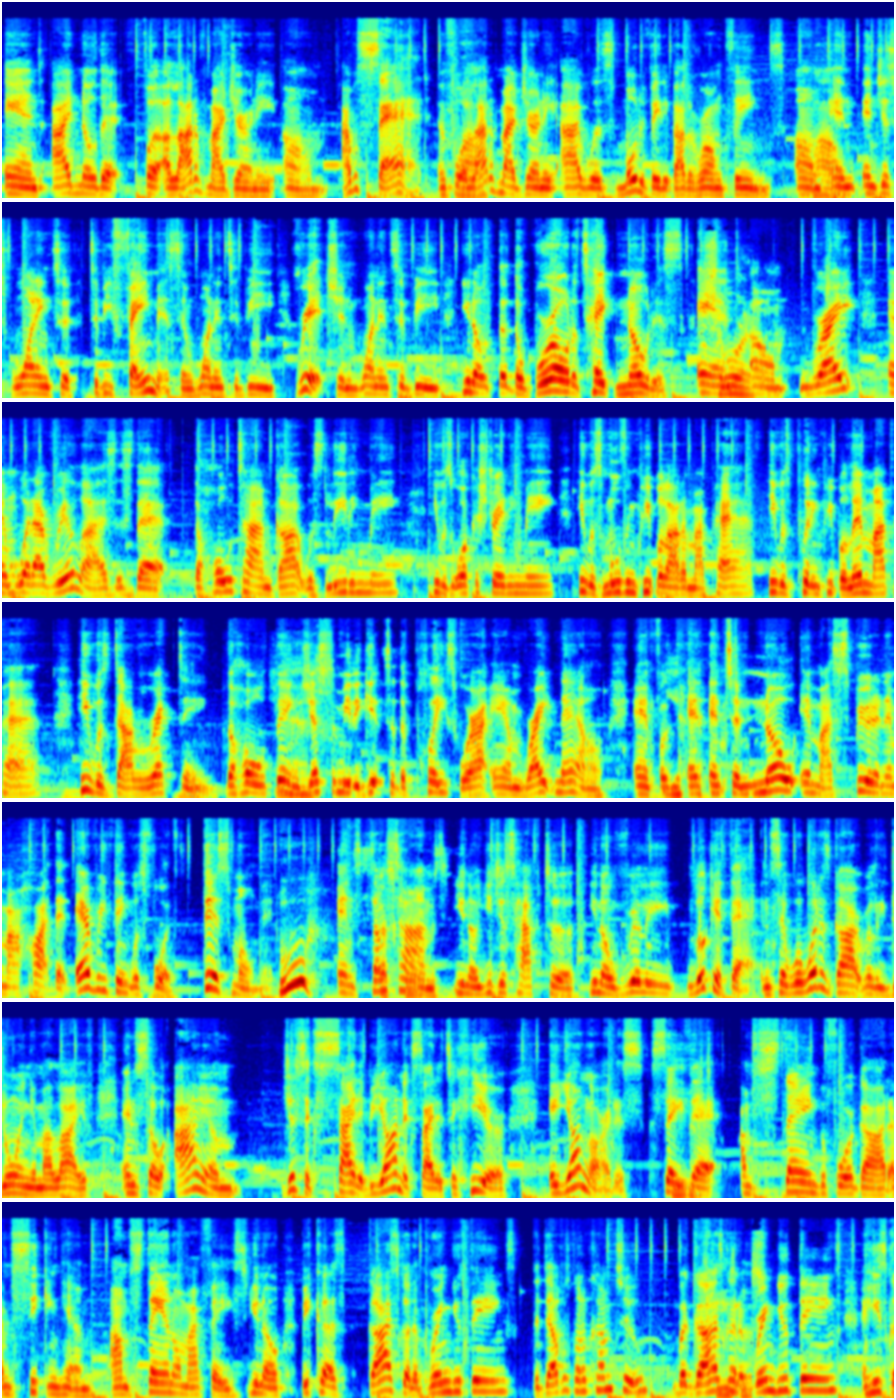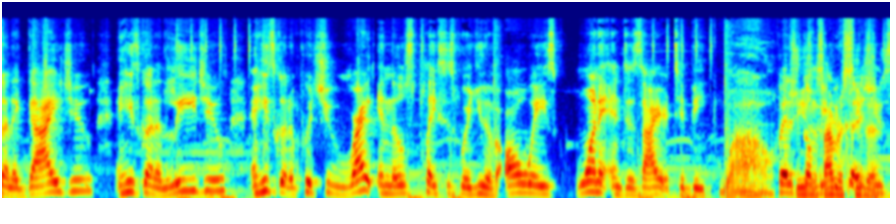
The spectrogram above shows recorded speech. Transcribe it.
and I know that for a lot of my journey, um, I was sad, and for Wow. a lot of my journey, I was motivated by the wrong things, um, Wow. and and just wanting to to be famous and wanting to be rich and wanting to be, you know, the, the world to take notice, and Sure. um, right. And what I realized is that the whole time God was leading me. He was orchestrating me. He was moving people out of my path. He was putting people in my path. He was directing the whole thing Yes. just for me to get to the place where I am right now and for Yes. and, and to know in my spirit and in my heart that everything was for this moment. Ooh, And sometimes, you know, you just have to, you know, really look at that and say, well, what is God really doing in my life? And so I am just excited, beyond excited to hear a young artist say that I'm staying before God, I'm seeking Him, I'm staying on my face, you know, because God's going to bring you things. The devil's going to come too, but God's going to bring you things and he's going to guide you and he's going to lead you and he's going to put you right in those places where you have always wanted and desired to be. wow. But it's going to be because you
